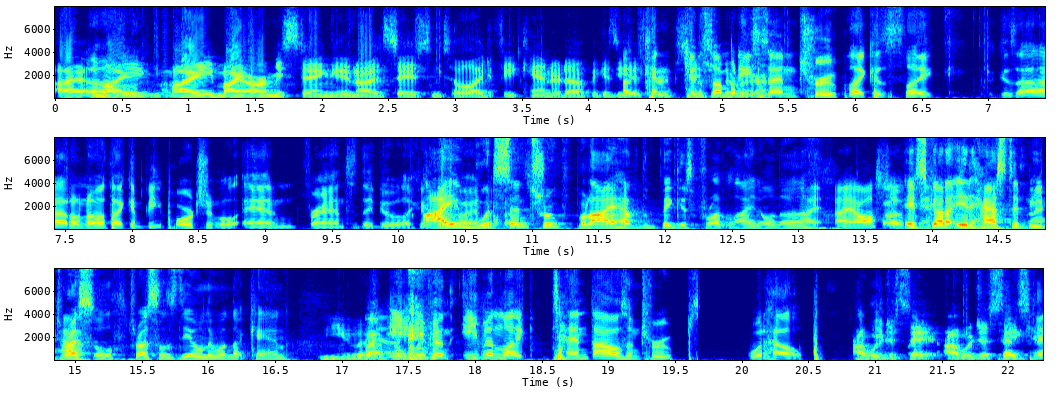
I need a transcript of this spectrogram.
I, No. my my my army's staying in the United States until I defeat Canada because he has can troops can stationed somebody over send troop like cause like because I, I don't know if I can beat Portugal and France. They do like a I combined would send defense. troops, but I have the biggest front line on Earth. I, I also. it's can't gotta. It has to be I have- Dressel. Dressel is the only one that can. You have Like to even even like ten thousand troops would help. I would just say I would just say stay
